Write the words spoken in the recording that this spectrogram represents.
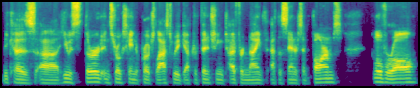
because uh, he was third in strokes gained approach last week after finishing tied for ninth at the Sanderson Farms. Overall,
